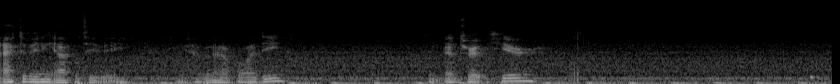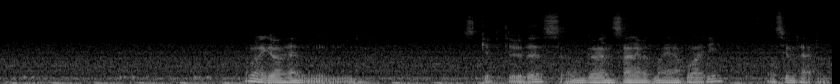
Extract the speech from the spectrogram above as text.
Activating Apple TV. We have an Apple ID. You can enter it here. I'm going to go ahead and skip through this and go ahead and sign in with my Apple ID. Let's see what happens.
